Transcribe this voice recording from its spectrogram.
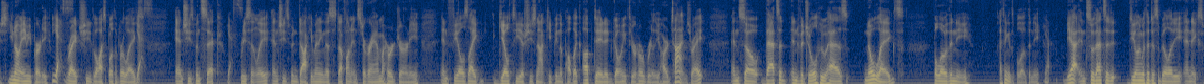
you know Amy Purdy. Yes. Right? She lost both of her legs. Yes. and she's been sick Yes. recently, and she's been documenting this stuff on Instagram, her journey, and feels like guilty if she's not keeping the public updated going through her really hard times, right? And so that's an individual who has no legs below the knee. I think it's below the knee. Yep. Yeah, and so that's a dealing with a disability and ex-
